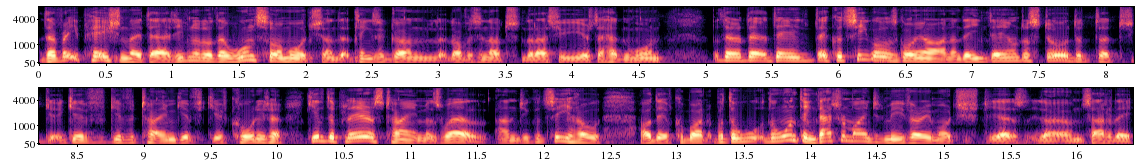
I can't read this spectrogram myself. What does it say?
they're very patient like that, even though they won so much and things have gone obviously not in the last few years they hadn't won, but they're, they're, they they could see what was going on and they, they understood that, that give give it time, give give Cody time, give the players time as well, and you could see how, how they've come on. But the the one thing that reminded me very much yes, on Saturday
